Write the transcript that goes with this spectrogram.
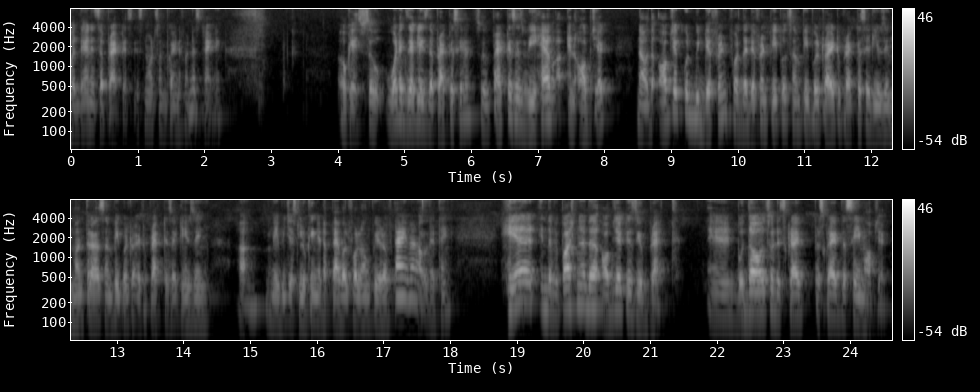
but then it's a practice. It's not some kind of understanding. Okay so what exactly is the practice here? So practice is we have an object. Now the object could be different for the different people. Some people try to practice it using mantra. Some people try to practice it using um, maybe just looking at a pebble for a long period of time and all that thing. Here in the vipassana the object is your breath. And buddha also described prescribed the same object.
